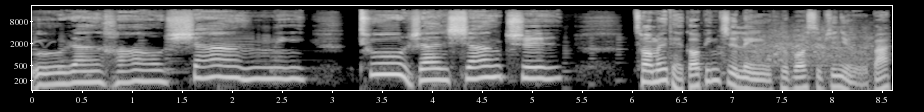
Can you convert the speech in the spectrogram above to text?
突然好想你，突然想去。草莓蛋糕、冰激凌、汉堡、四片牛排、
